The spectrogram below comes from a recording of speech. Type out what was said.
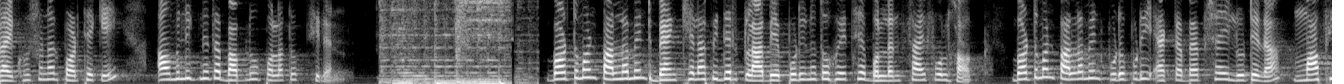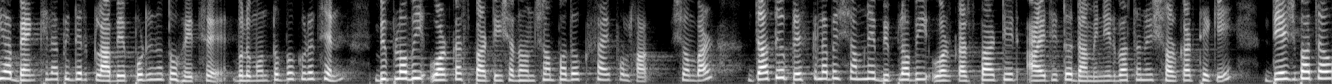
রায় ঘোষণার পর থেকেই আওয়ামী লীগ নেতা বাবলু পলাতক ছিলেন। বর্তমান পার্লামেন্ট ব্যাংক খেলাপিদের ক্লাবে পরিণত হয়েছে, বললেন সাইফুল হক। বর্তমান পার্লামেন্ট পুরোপুরি একটা ব্যবসায়ী লুটেরা মাফিয়া ব্যাংক খেলাপিদের ক্লাবে পরিণত হয়েছে বলে মন্তব্য করেছেন বিপ্লবী ওয়ার্কার্স পার্টির সাধারণ সম্পাদক সাইফুল হক। সোমবার জাতীয় প্রেস ক্লাবের সামনে বিপ্লবী ওয়ার্কার্স পার্টির আয়োজিত দামি নির্বাচনের সরকার থেকে দেশ বাঁচাও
